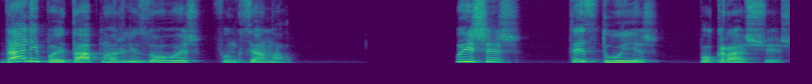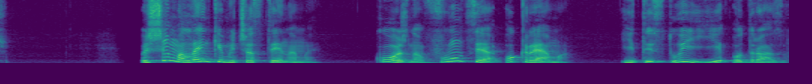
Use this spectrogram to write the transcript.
Далі поетапно реалізовуєш функціонал. Пишеш, тестуєш, покращуєш. Пиши маленькими частинами. Кожна функція окрема і тестуй її одразу.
